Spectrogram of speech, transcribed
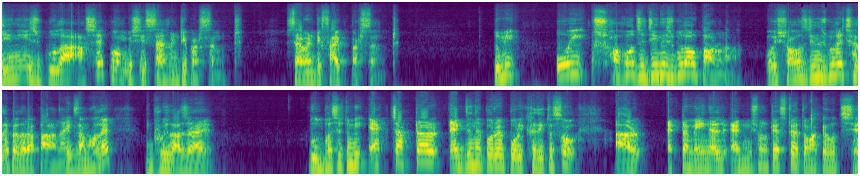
জিনিসগুলা আসে কম বেশি seventy percent seventy five percent তুমি ওই সহজ জিনিসগুলোও পারো না। ওই সহজ জিনিসগুলোই ছেলেপেলেরা পারে না। এক্সাম হলে ভুলা যায়। উদ্ভাসে তুমি এক চ্যাপ্টার একদিনে পরে পরীক্ষা দিতেছো, আর একটা মেইন অ্যাডমিশন টেস্টে তোমাকে হচ্ছে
